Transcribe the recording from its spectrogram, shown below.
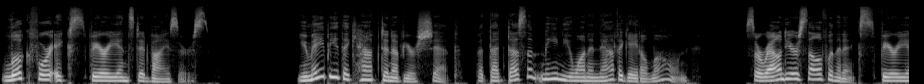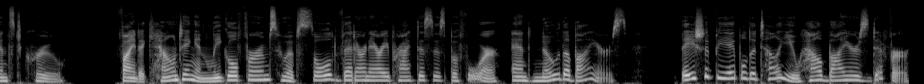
Look for experienced advisors. You may be the captain of your ship, but that doesn't mean you want to navigate alone. Surround yourself with an experienced crew. Find accounting and legal firms who have sold veterinary practices before and know the buyers. They should be able to tell you how buyers differ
